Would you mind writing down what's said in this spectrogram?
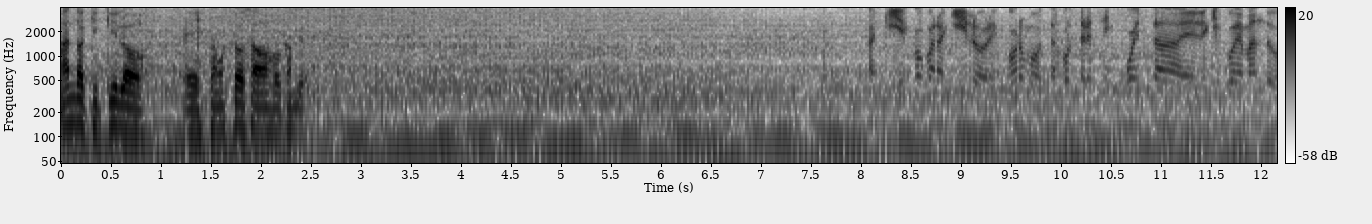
Mando aquí kilo. Eh, estamos todos abajo, cambio. Aquí Eco para Kilo, le informo, está por 350 el equipo de mando.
